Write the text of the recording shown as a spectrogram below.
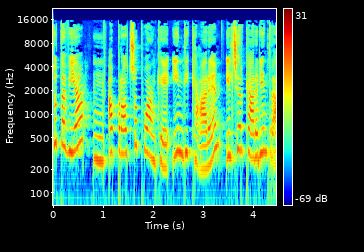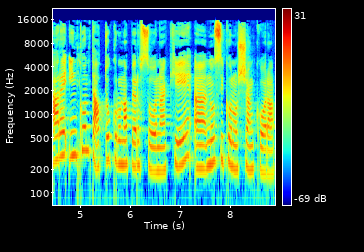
Tuttavia, mh, mm, approccio può anche indicare il cercare di entrare in contatto con una persona che uh, non si conosce ancora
